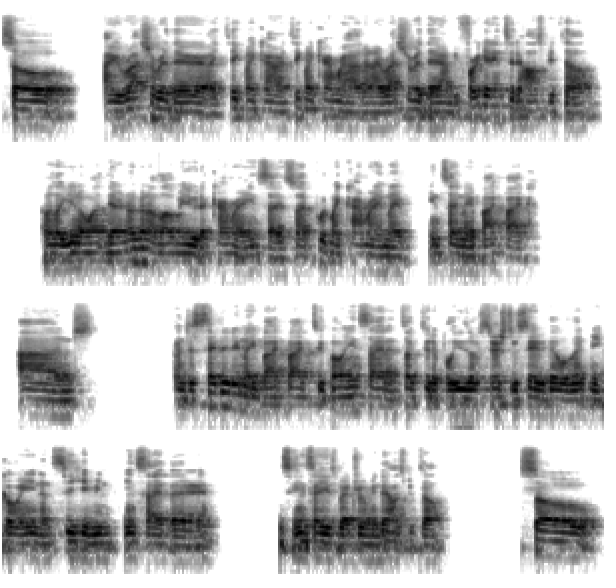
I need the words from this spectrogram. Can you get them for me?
So I rush over there. I take my car, and take my camera out, and I rush over there. And before getting to the hospital, I was like, you know what? They're not gonna allow me do the camera inside. So I put my camera in my inside my backpack, and and just saved it in my backpack to go inside and talk to the police officers to see if they will let me go in and see him in, inside the inside his bedroom in the hospital. So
